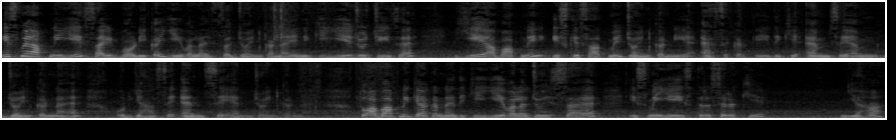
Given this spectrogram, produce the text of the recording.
इसमें आपने ये साइड बॉडी का ये वाला हिस्सा ज्वाइन करना है। यानी कि ये जो चीज़ है ये अब आपने इसके साथ में ज्वाइन करनी है, ऐसे करके। ये देखिए एम से एम ज्वाइन करना है और यहाँ से एन से एन ज्वाइन करना है। तो अब आपने क्या करना है? देखिए, ये वाला जो हिस्सा है, इसमें ये इस तरह से रखिए। यहाँ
